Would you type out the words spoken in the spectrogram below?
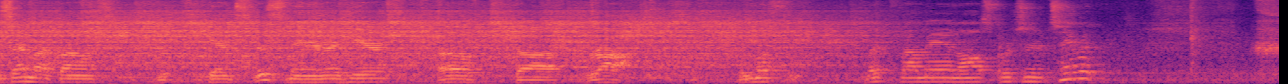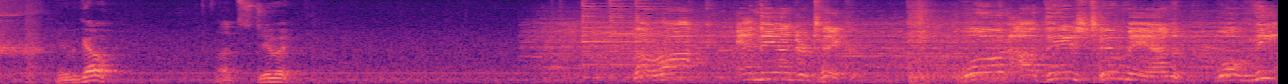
the semifinals against this man right here of The Rock. They must let my man All Sports Entertainment. Here we go. Let's do it. The Rock and The Undertaker. One of these two men will meet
